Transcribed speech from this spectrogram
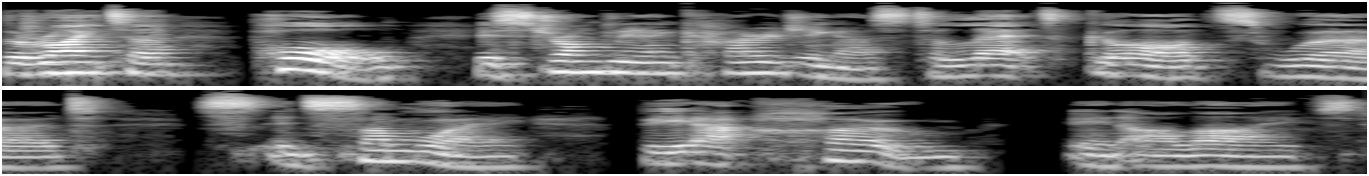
The writer Paul is strongly encouraging us to let God's word in some way be at home in our lives,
